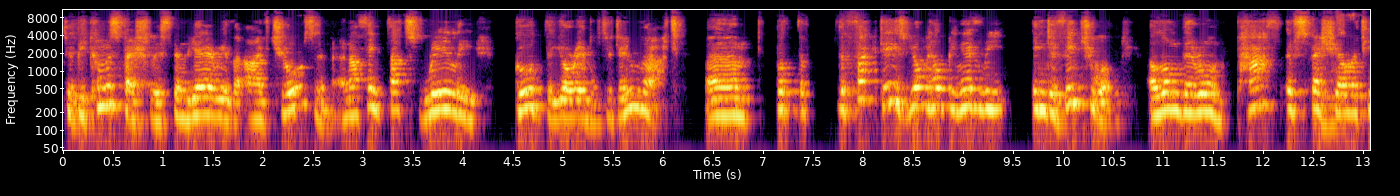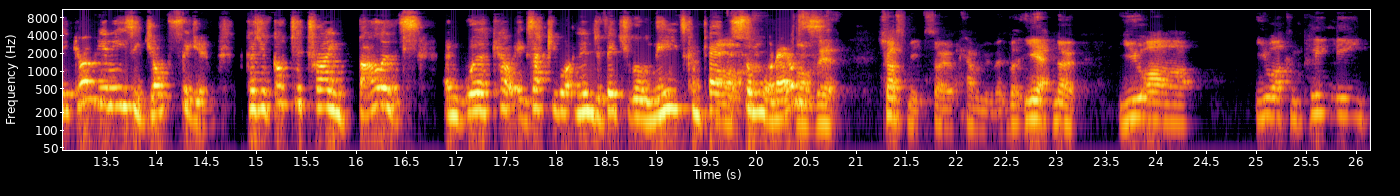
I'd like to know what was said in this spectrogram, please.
to become a specialist in the area that I've chosen. And I think that's really good that you're able to do that. Um, but the the fact is, you're helping every individual along their own path of speciality. It can't be an easy job for you because you've got to try and balance and work out exactly what an individual needs compared oh, to someone else. Oh, Trust me. Sorry, I can't remember. But yeah, no, you are you are completely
